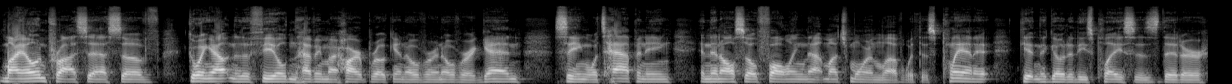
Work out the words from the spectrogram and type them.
my own process of going out into the field and having my heart broken over and over again, seeing what's happening, and then also falling that much more in love with this planet, getting to go to these places that are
